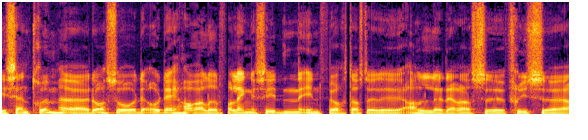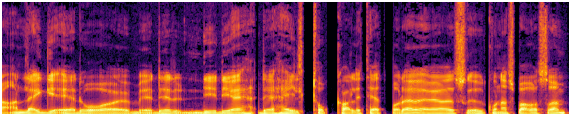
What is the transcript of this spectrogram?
i sentrum. Eh, da, så, og de har allerede for lenge siden innført altså alle deres eh, fryseanlegg. er da, det, de, de er, det er helt topp kvalitet på det, eh, skal kunne spare strøm.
